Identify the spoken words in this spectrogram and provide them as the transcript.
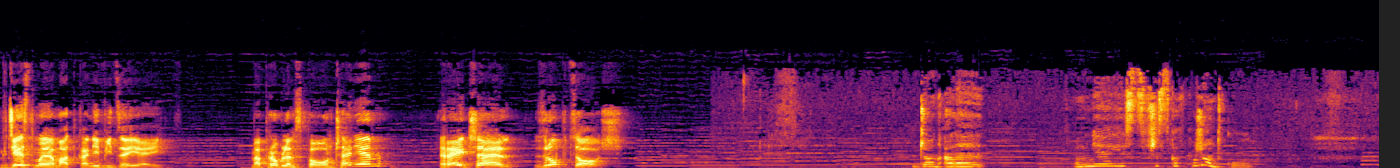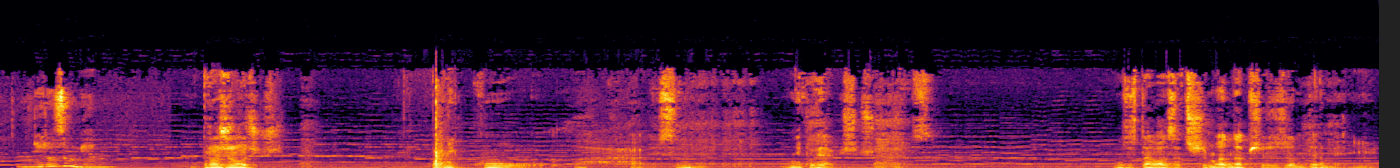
Gdzie jest moja matka? Nie widzę jej. Ma problem z połączeniem? Rachel, zrób coś! John, ale u mnie jest wszystko w porządku. Nie rozumiem. Proszę o ciszę. Pani Ku Harrison nie pojawi się wśród nas. Została zatrzymana przez żandarmerię.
